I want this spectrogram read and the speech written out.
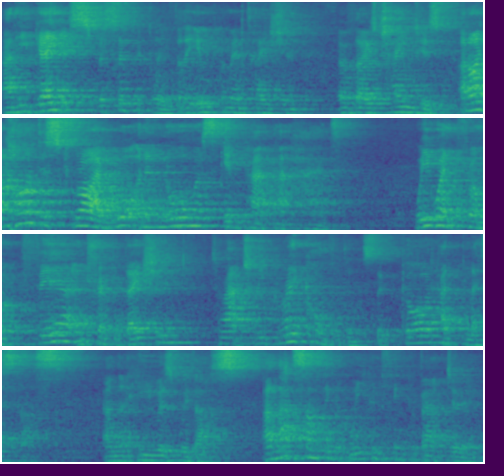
And he gave it specifically for the implementation of those changes. And I can't describe what an enormous impact that had. We went from fear and trepidation to actually great confidence that God had blessed us and that He was with us. And that's something that we can think about doing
